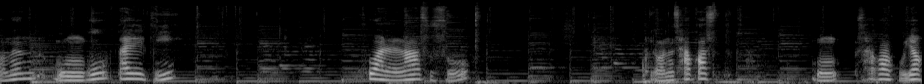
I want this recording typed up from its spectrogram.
이거는 몽구 딸기 코알라 수수. 이거는 사과 수, 몽, 사과고요.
